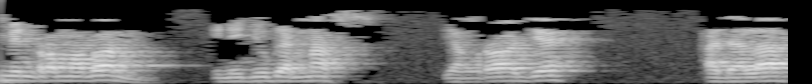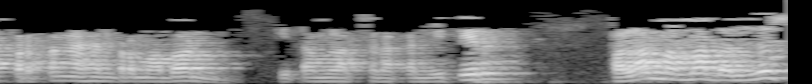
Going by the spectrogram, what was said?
min Ramadan. Ini juga nas yang rajih adalah pertengahan Ramadan kita melaksanakan witir. Falamma madan nus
